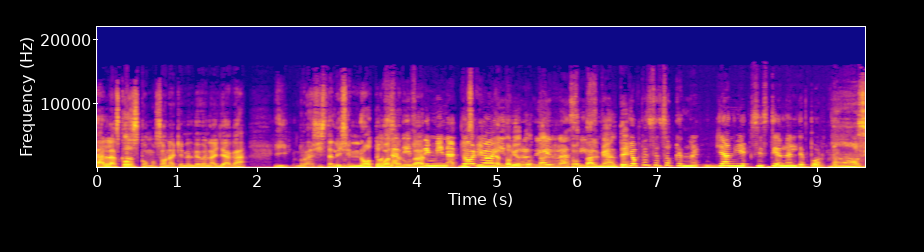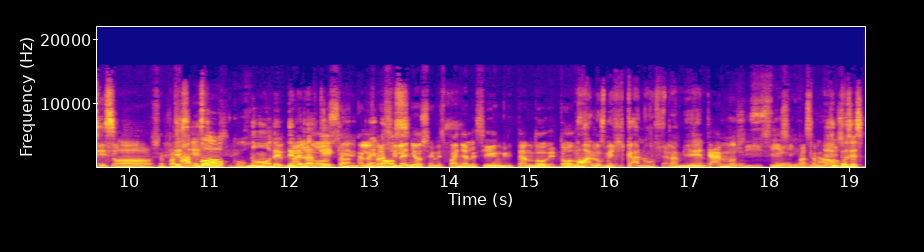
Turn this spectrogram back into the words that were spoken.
a las cosas como son aquí en el dedo en la llaga y racista le dice no te o voy sea, a saludar. discriminatorio, Discriminatorio y, total- y racista. totalmente. Yo pensé eso que no- ya ni existía en el deporte. No, sí, sí. No, se pasa. Es- ¿A es- poco? No, de, de A verdad los- que, que a, los brasileños en España le siguen gritando de todo. No, a los mexicanos Y a los también. mexicanos ¿En y sí, sí serio? pasa No. mucho. Entonces,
